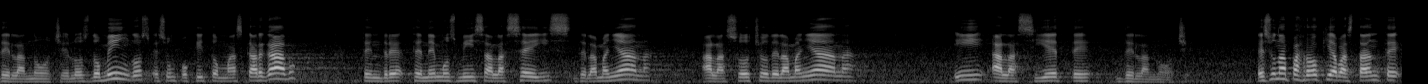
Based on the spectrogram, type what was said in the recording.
de la noche. Los domingos es un poquito más cargado, tenemos misa a las 6 de la mañana, a las 8 de la mañana y a las 7 de la noche. Es una parroquia bastante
